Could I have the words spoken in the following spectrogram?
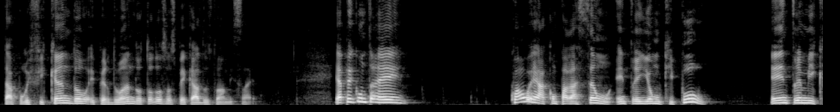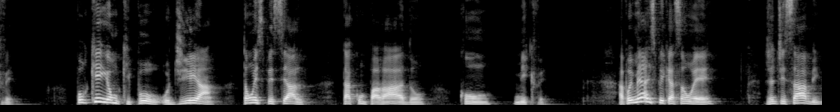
está purificando e perdoando todos os pecados do Am Israel. E a pergunta é, qual é a comparação entre Yom Kippur e entre Mikve? Por que Yom Kippur, o dia tão especial, está comparado com Mikve? A primeira explicação é, a gente sabe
